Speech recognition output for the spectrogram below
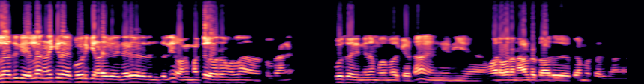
எல்லாத்துக்கும் எல்லாம் நினைக்கிற கோரிக்கை நட நிறைவேறுதுன்னு சொல்லி அவங்க மக்கள் வரவங்க எல்லாம் சொல்றாங்க. பூசாரி இங்கே தான் முத முதல் கேட்டான். இங்க நீ வாரம் வாரம் நாலு டு ஆறு ஃபேமஸா இருக்காங்க.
